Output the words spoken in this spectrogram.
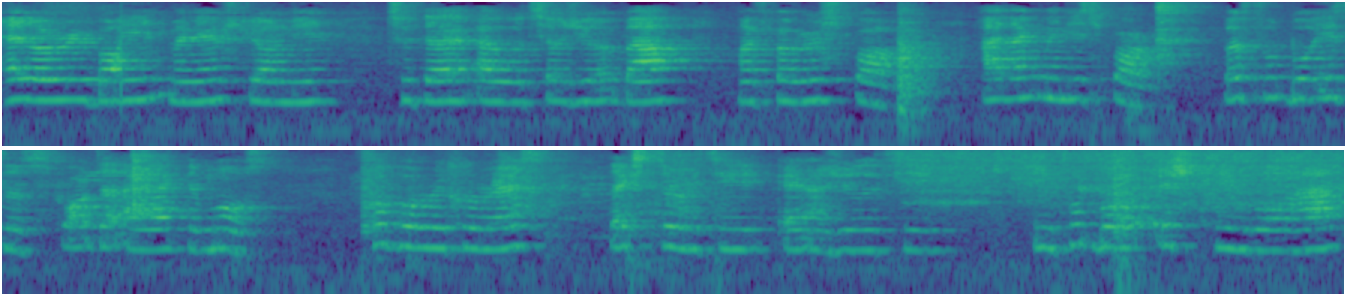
Hello everybody, my name is Johnny. Today I will tell you about my favorite sport. I like many sports, but football is the sport that I like the most. Football requires dexterity and agility. In football, each team will have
